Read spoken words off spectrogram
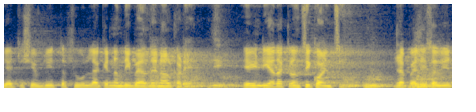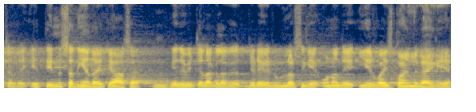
ਜਿਹ ਚ ਸ਼ਿਵਜੀ ਤਰਸ਼ੂਲ ਲੈ ਕੇ ਨੰਦੀ ਬੈਲ ਦੇ ਨਾਲ ਖੜੇ ਜੀ। ਇਹ ਇੰਡੀਆ ਦਾ ਕਰੰਸੀ ਕੋਇਨ ਸੀ। ਜਿਹੜਾ ਪਹਿਲੀ ਸਦੀ 'ਚ ਚੱਲਦਾ ਇਹ ਤਿੰਨ ਸਦੀਆਂ ਦਾ ਇਤਿਹਾਸ ਹੈ। ਇਹਦੇ ਵਿੱਚ ਅਲੱਗ-ਅਲੱਗ ਜਿਹੜੇ ਰੂਲਰ ਸੀਗੇ ਉਹਨਾਂ ਦੇ ਈਅਰ ਵਾਈਜ਼ ਕੋਇਨ ਲਗਾਏ ਗਏ ਆ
